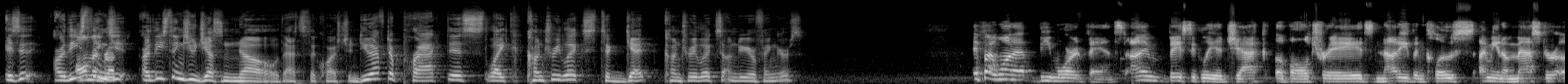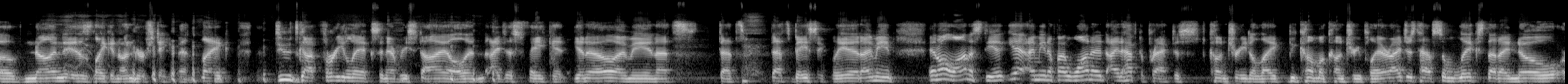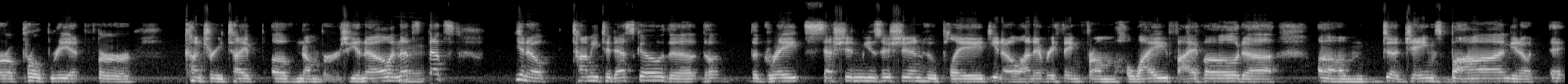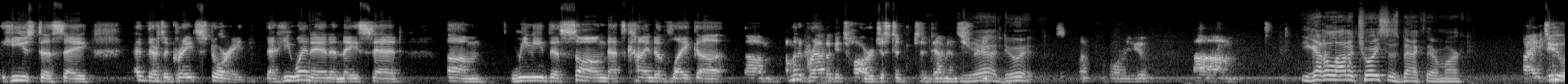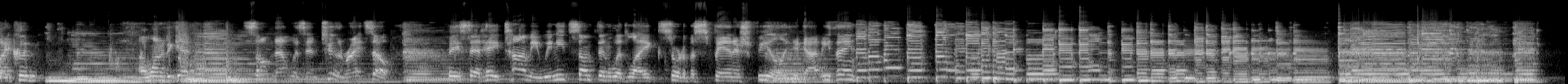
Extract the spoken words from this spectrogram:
is it are these Almond things you, are these things you just know? That's the question. Do you have to practice like country licks to get country licks under your fingers? If I want to be more advanced, I'm basically a jack of all trades, not even close. I mean, a master of none is like an understatement. like, dude's got three licks in every style, and I just fake it. You know, I mean, that's that's that's basically it. I mean, in all honesty, yeah. I mean, if I wanted, I'd have to practice country to like become a country player. I just have some licks that I know are appropriate for country type of numbers, you know, and that's right. that's you know Tommy Tedesco, the the the great session musician who played, you know, on everything from Hawaii Five O to, um, to James Bond. You know, he used to say, "There's a great story that he went in and they said." Um, we need this song that's kind of like a. Um, I'm going to grab a guitar just to, to demonstrate. Yeah, do it. For you. Um, you got a lot of choices back there, Mark. I do. I couldn't. I wanted to get something that was in tune, right? So they said, "Hey, Tommy, we need something with like sort of a Spanish feel. You got anything?"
